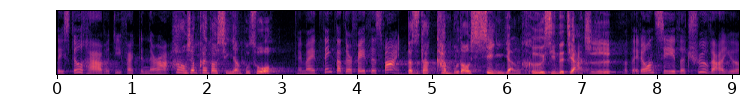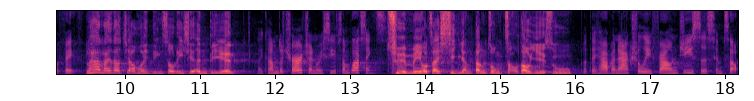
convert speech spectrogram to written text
they still have a defect in their eye. 他好像看到信仰不错，They might think that their faith is fine, 但是他看不到信仰核心的价值。but they don't see the true value of faith. 他来到教会领受了一些恩典，They come to church and receive some blessings, 却没有在信仰当中找到耶稣， but they haven't actually found Jesus himself.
